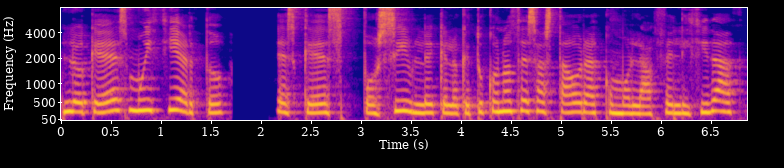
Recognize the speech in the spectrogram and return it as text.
Lo que es muy cierto es que es posible que lo que tú conoces hasta ahora como la felicidad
